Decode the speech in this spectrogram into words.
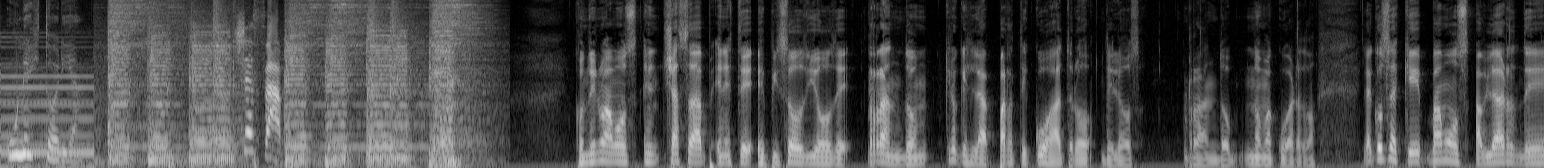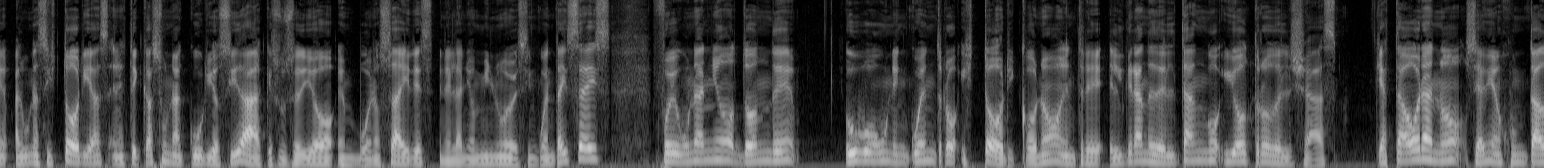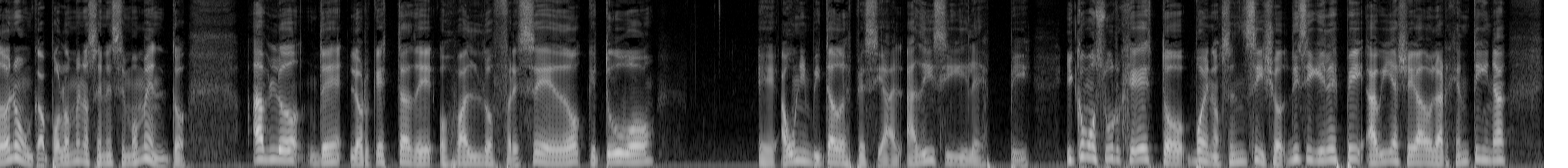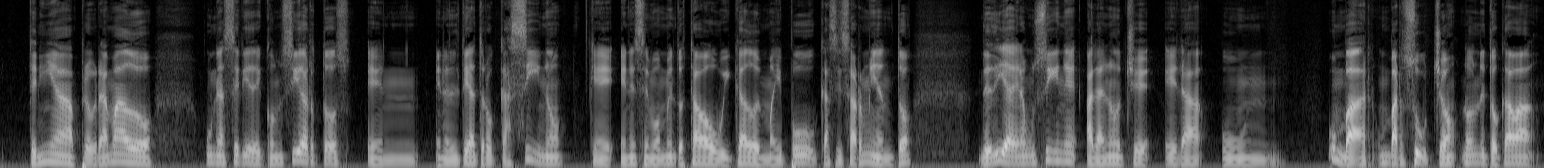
una historia. Jazz Up. Continuamos en Jazz Up en este episodio de Random. Creo que es la parte 4 de los Random, no me acuerdo. La cosa es que vamos a hablar de algunas historias, en este caso una curiosidad que sucedió en Buenos Aires en el año 1956. Fue un año donde hubo un encuentro histórico, ¿no? Entre el grande del tango y otro del jazz, que hasta ahora no se habían juntado nunca, por lo menos en ese momento. Hablo de la orquesta de Osvaldo Fresedo, que tuvo eh, a un invitado especial, a Dizzy Gillespie. ¿Y cómo surge esto? Bueno, sencillo. Dizzy Gillespie había llegado a la Argentina, tenía programado una serie de conciertos en, en el Teatro Casino, que en ese momento estaba ubicado en Maipú, casi Sarmiento. De día era un cine, a la noche era un, un bar, un barsucho, donde tocaba,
